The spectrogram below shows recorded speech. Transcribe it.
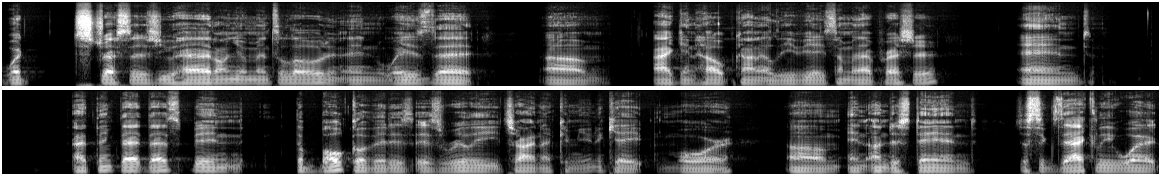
what stresses you had on your mental load and, and ways that um, I can help kind of alleviate some of that pressure. And I think that that's been the bulk of it is is really trying to communicate more um, and understand just exactly what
